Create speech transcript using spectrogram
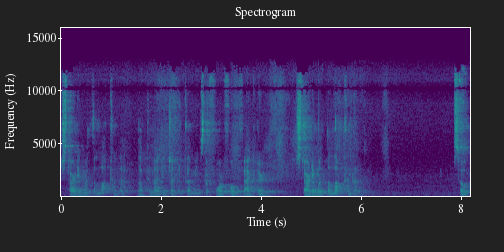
starting with the lakkhana. Lakkhanadi Chatuka means the fourfold factor, starting with the lakkhana. So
